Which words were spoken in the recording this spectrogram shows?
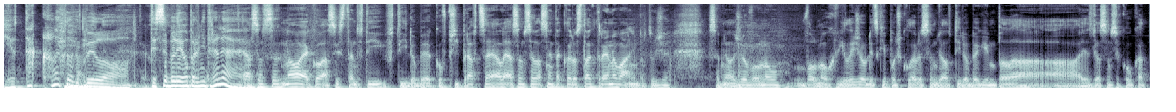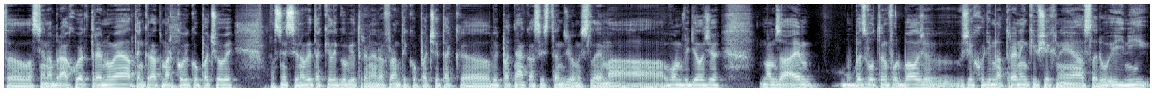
Jo, takhle to bylo. Ty jsi byl jeho první trenér. Já jsem se, no jako asistent v té v té době jako v přípravce, ale já jsem se vlastně takhle dostal k trénování, protože jsem měl že, volnou, volnou chvíli, že vždycky po škole, kde jsem dělal v té době Gimpel a, a, jezdil jsem se koukat eh, vlastně na bráchu, jak trénuje a tenkrát Markovi Kopačovi, vlastně synovi taky ligového trenéra Franty Kopače, tak eh, vypadl nějak asistent, že jo, myslím, a on viděl, že mám zájem vůbec o ten fotbal, že, že chodím na tréninky všechny a sleduju i jiný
